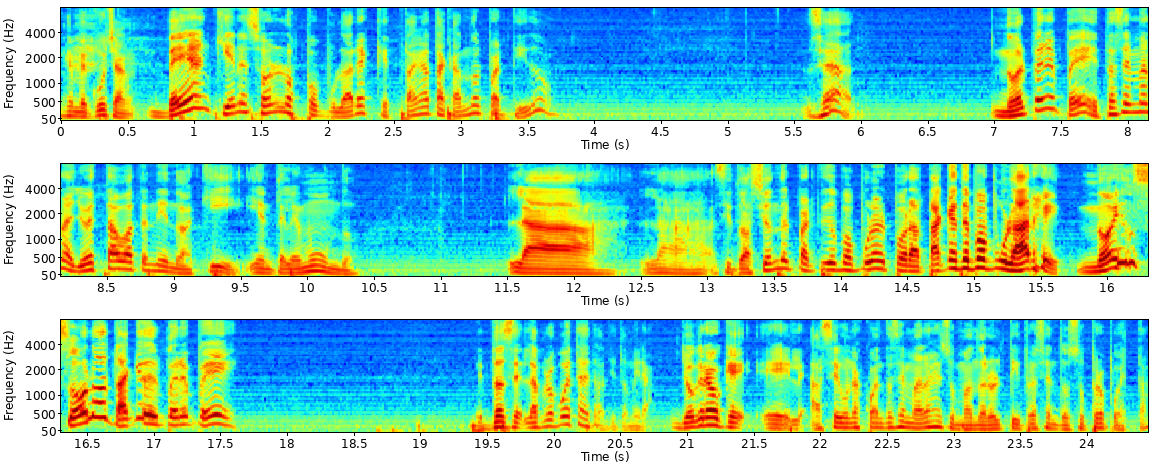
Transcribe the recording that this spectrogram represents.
que me escuchan, vean quiénes son los populares que están atacando al partido. O sea, no el PNP. Esta semana yo he estado atendiendo aquí y en Telemundo la, situación del Partido Popular por ataques de populares. No hay un solo ataque del PNP. Entonces, la propuesta de Tatito, mira, yo creo que eh, hace unas cuantas semanas Jesús Manuel Ortiz presentó sus propuestas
